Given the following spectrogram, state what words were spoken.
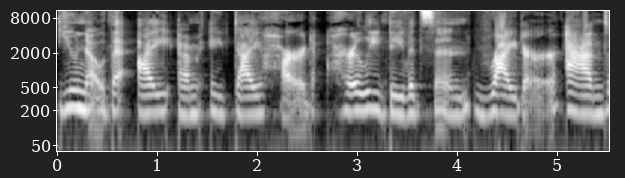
you know that I am a die-hard Harley Davidson rider, and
